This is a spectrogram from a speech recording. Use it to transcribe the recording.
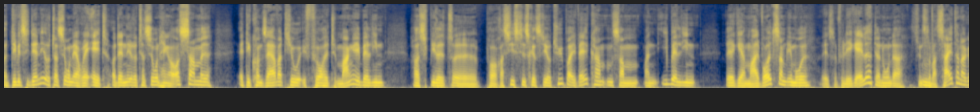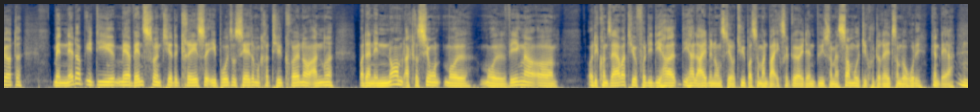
Og det vil sige, at den irritation er reelt, og den irritation hænger også sammen med, at de konservative i forhold til mange i Berlin har spillet øh, på racistiske stereotyper i valgkampen, som man i Berlin reagerer meget voldsomt imod. Det er selvfølgelig ikke alle, der er nogen, der synes, mm. det var sejt, han har gjort det. Men netop i de mere venstreorienterede kredse, i både Socialdemokratiet, Grønne og andre, var der en enormt aggression mod, mod Wegner og, og de konservative, fordi de har, de har leget med nogle stereotyper, som man bare ikke skal gøre i den by, som er så multikulturelt, som det overhovedet kan være. Mm.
